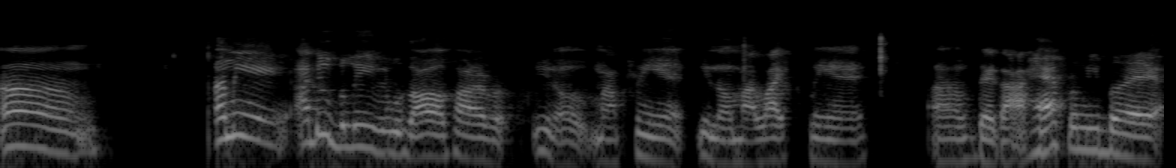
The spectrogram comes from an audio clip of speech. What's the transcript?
Um, I mean, I do believe it was all part of you know my plan, you know, my life plan um, that God had for me. But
